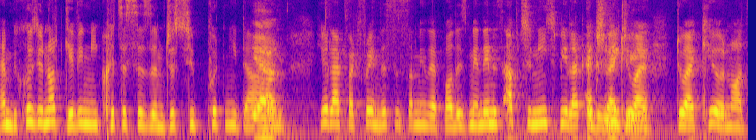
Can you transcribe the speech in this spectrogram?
and because you're not giving me criticism just to put me down, Yeah. You're like, but friend, this is something that bothers me. And then it's up to me to be like, actually, do I do I care or not?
